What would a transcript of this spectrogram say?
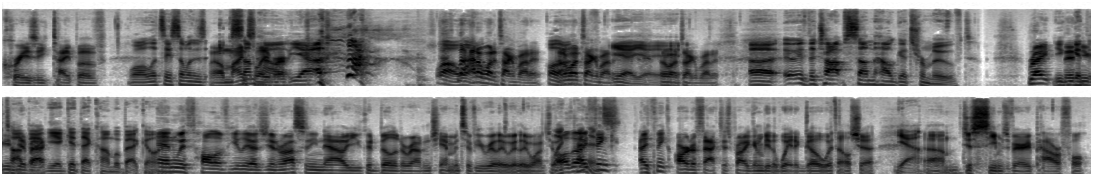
crazy type of. Well, let's say someone is Well, somehow, Mindslaver. yeah. well, I don't want to talk about it. I don't on. want to talk about it. Yeah, yeah, yeah. I don't want to yeah. talk about it. Uh, if the top somehow gets removed. Right, You can get you the can top get back. back. Yeah, get that combo back going. And with Hall of Heliod's generosity now, you could build it around enchantments if you really, really want to. Like Although I think I think artifact is probably going to be the way to go with Elsha. Yeah. um, just seems very powerful.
